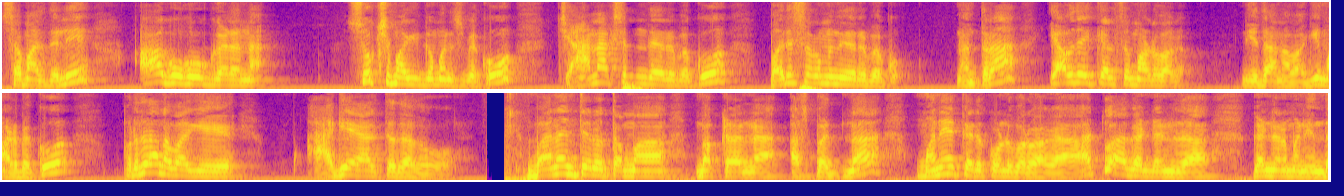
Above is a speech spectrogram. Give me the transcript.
ಸಮಾಜದಲ್ಲಿ ಆಗು ಹೋಗುಗಳನ್ನು ಸೂಕ್ಷ್ಮವಾಗಿ ಗಮನಿಸಬೇಕು. ಚಾಣಾಕ್ಷದಿಂದ ಇರಬೇಕು, ಪರಿಶ್ರಮದಿಂದ ಇರಬೇಕು. ನಂತರ ಯಾವುದೇ ಕೆಲಸ ಮಾಡುವಾಗ ನಿಧಾನವಾಗಿ ಮಾಡಬೇಕು. ಪ್ರಧಾನವಾಗಿ ಹಾಗೇ ಆಗ್ತದೆ ಅದು. ಬಾಣಂತಿಯರು ತಮ್ಮ ಮಕ್ಕಳನ್ನು ಆಸ್ಪತ್ರೆನ ಮನೆ ಕರ್ಕೊಂಡು ಬರುವಾಗ ಅಥವಾ ಗಂಡನಿಂದ, ಗಂಡನ ಮನೆಯಿಂದ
